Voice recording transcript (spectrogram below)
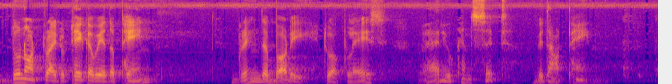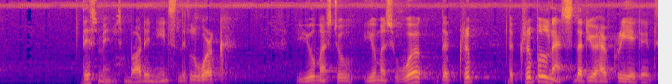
Do not try to take away the pain. Bring the body to a place where you can sit without pain. This means body needs little work. You must do… you must work the crip… the crippleness that you have created.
